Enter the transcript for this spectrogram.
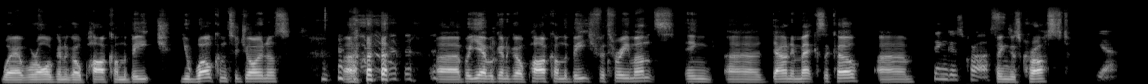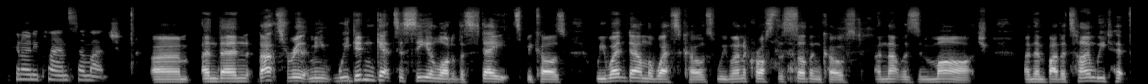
where we're all going to go park on the beach. You're welcome to join us. Uh, uh, but yeah, we're going to go park on the beach for three months in uh, down in Mexico. Um, Fingers crossed. fingers crossed. You can only plan so much. Um, and then that's really, I mean, we didn't get to see a lot of the states because we went down the west coast, we went across the southern coast, and that was in March. And then by the time we'd hit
